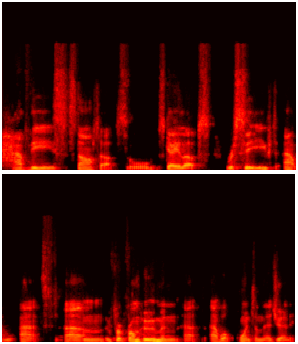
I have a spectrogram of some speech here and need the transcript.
have these startups or scale ups received at, at um, from, from, whom and at, at, what point on their journey?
